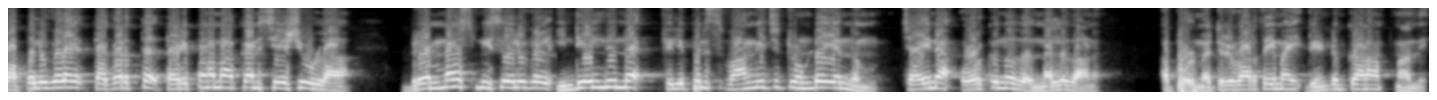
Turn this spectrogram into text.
കപ്പലുകളെ തകർത്ത് തരിപ്പണമാക്കാൻ ശേഷിയുള്ള ബ്രഹ്മോസ് മിസൈലുകൾ ഇന്ത്യയിൽ നിന്ന് ഫിലിപ്പീൻസ് വാങ്ങിച്ചിട്ടുണ്ട് എന്നും ചൈന ഓർക്കുന്നത് നല്ലതാണ്. അപ്പോൾ മറ്റൊരു വാർത്തയുമായി വീണ്ടും കാണാം. നന്ദി.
